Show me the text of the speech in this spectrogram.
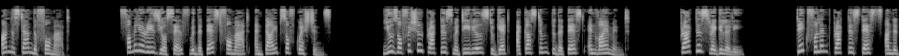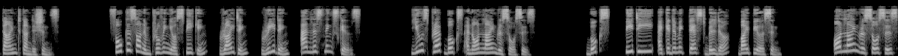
Understand the format. Familiarize yourself with the test format and types of questions. Use official practice materials to get accustomed to the test environment. Practice regularly. Take full length practice tests under timed conditions. Focus on improving your speaking, writing, reading, and listening skills. Use prep books and online resources. Books PTE Academic Test Builder by Pearson. Online resources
